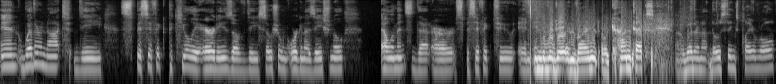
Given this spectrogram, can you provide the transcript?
and whether or not the specific peculiarities of the social and organizational elements that are specific to an individual environment or context, uh, whether or not those things play a role.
